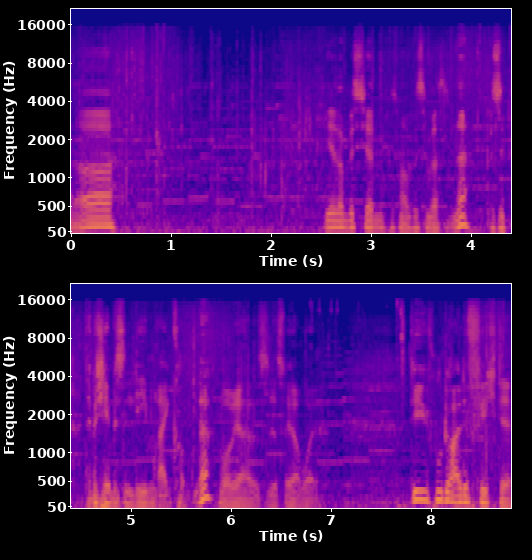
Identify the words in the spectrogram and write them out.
So. Hier so ein bisschen, muss mal ein bisschen was, ne? Bisschen, damit hier ein bisschen Leben reinkommt, ne? Oh ja, das, das wäre wohl. Die gute alte Fichte.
